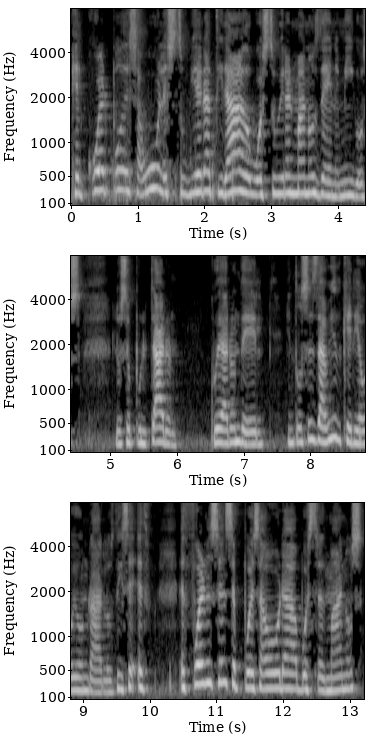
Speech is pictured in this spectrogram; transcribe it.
que el cuerpo de Saúl estuviera tirado o estuviera en manos de enemigos. Lo sepultaron, cuidaron de él. Entonces David quería hoy honrarlos. Dice, esfuércense pues ahora vuestras manos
